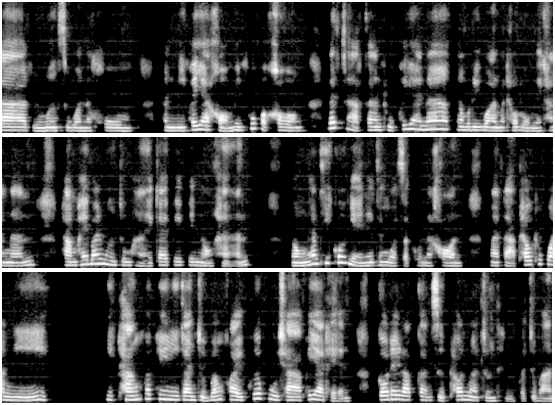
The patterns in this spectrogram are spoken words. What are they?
ตาหรือเมืองสุวรรณโคม อันมีพญาขอมเป็นผู้ปกครอง และจากการถูกพญานาคนำบริวารมาถล่มในครั้งนั้นทำให้บ้านเมืองจมหายกลายไปเป็นหนองหานหนองน้ำที่กว้างใหญ่ในจังหวัดสกลนคร มาตราบเท่าทุกวันนี้ อีกทั้งประเพณีการจุดบั้งไฟเพื่อบูชาพญาแถนก็ได้รับการสืบทอดมาจนถึงปัจจุบัน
